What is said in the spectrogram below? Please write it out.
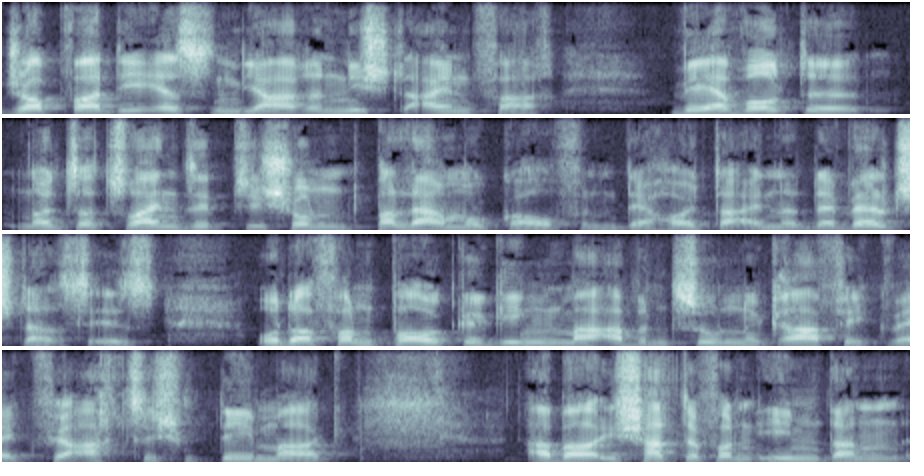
Job war die ersten Jahre nicht einfach. Wer wollte 1972 schon Palermo kaufen, der heute einer der Weltstars ist. Oder von Polke ging mal ab und zu eine Grafik weg für 80 D-Mark. Aber ich hatte von ihm dann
